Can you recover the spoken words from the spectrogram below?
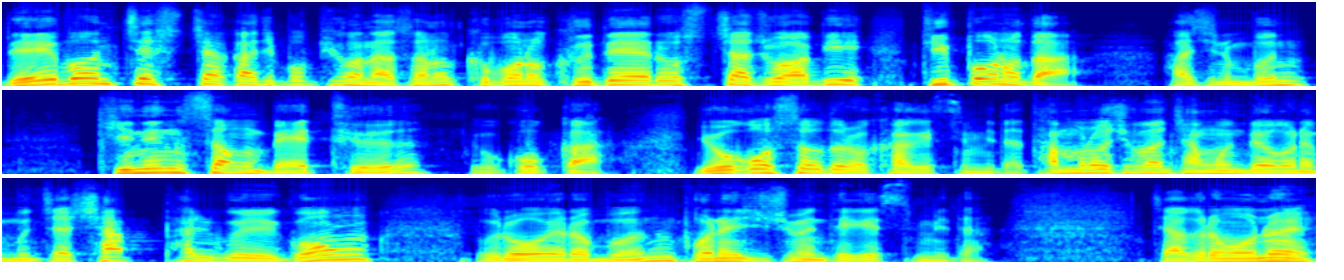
네 번째 숫자까지 뽑히고 나서는 그 번호 그대로 숫자 조합이 뒷번호다 하시는 분 기능성 매트 요 고가 요거 쏘도록 하겠습니다. 단문 50원 장문 100원에 문자 샵 8910으로 여러분 보내주시면 되겠습니다. 자 그럼 오늘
